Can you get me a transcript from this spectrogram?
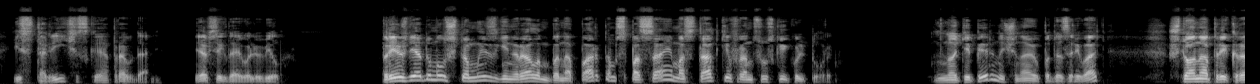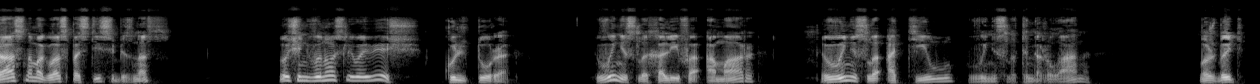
— историческое оправдание. Я всегда его любил. Прежде я думал, что мы с генералом Бонапартом спасаем остатки французской культуры. Но теперь начинаю подозревать, что она прекрасно могла спастись и без нас. Очень выносливая вещь — культура. Вынесла халифа Амара, вынесла Атиллу, вынесла Тамерлана. Может быть,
